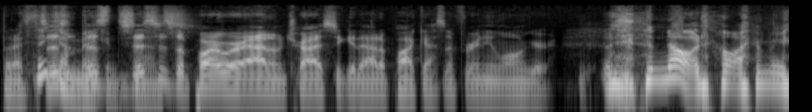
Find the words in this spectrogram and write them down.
But I think this, I'm making this sense. This is the part where Adam tries to get out of podcasting for any longer. no, no. I mean,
